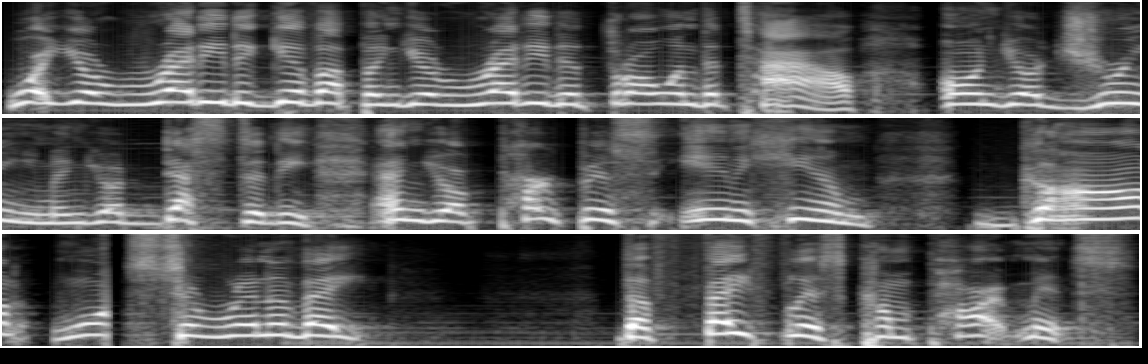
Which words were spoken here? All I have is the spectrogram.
where you're ready to give up and you're ready to throw in the towel on your dream and your destiny and your purpose in Him. God wants to renovate the faithless compartments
